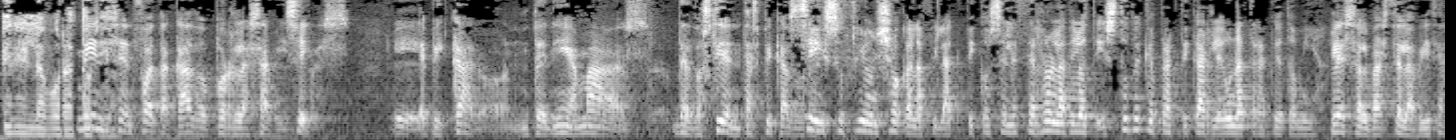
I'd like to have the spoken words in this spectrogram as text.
En el laboratorio. Vincent fue atacado por las avispas. Le picaron. Tenía más de 200 picaduras. Sí, sufrió un shock anafiláctico. Se le cerró la glotis. Tuve que practicarle una traqueotomía. ¿Le salvaste la vida?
